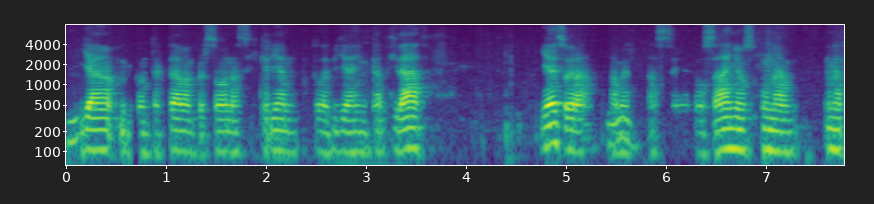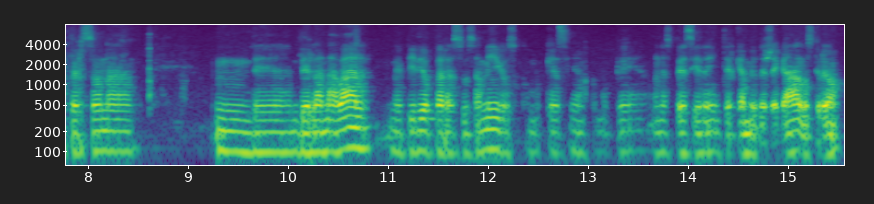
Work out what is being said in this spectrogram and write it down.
ya me contactaban personas y querían todavía en cantidad. Y eso era, a ver, hace dos años, una, una persona mm, de, de, la naval me pidió para sus amigos, como que hacían como que una especie de intercambio de regalos, creo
